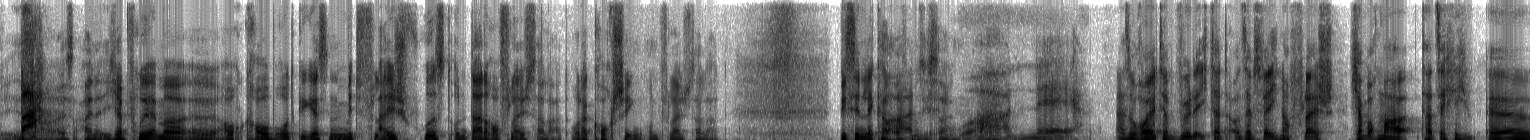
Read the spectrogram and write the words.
ist, ist eine. Ich habe früher immer äh, auch Graubrot gegessen mit Fleischwurst und darauf Fleischsalat oder Kochschinken und Fleischsalat. Bisschen lecker boah, auch, muss ich sagen. Boah, nee. Also heute würde ich das, selbst wenn ich noch Fleisch, ich habe auch mal tatsächlich äh,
